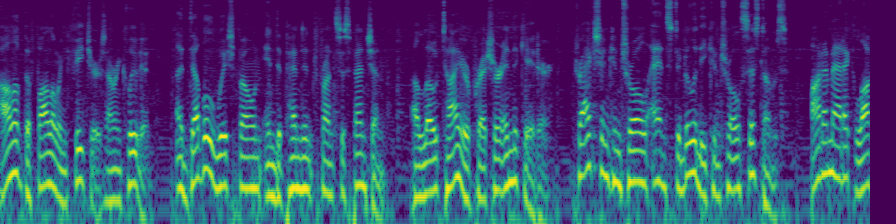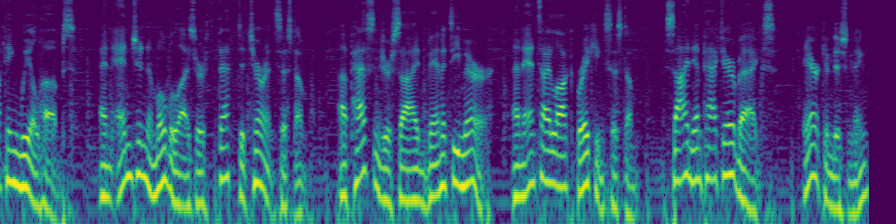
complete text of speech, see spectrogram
All of the following features are included. A double wishbone independent front suspension, a low tire pressure indicator, traction control and stability control systems, automatic locking wheel hubs, an engine immobilizer theft deterrent system, a passenger side vanity mirror, an anti-lock braking system, side impact airbags, air conditioning,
